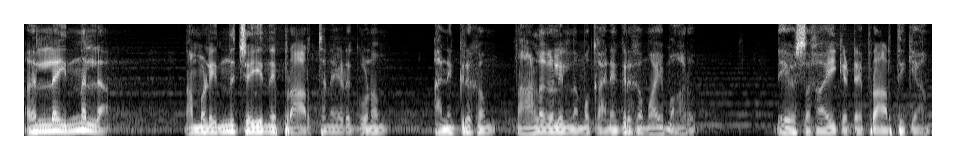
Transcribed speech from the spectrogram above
അതെല്ലാം ഇന്നല്ല. നമ്മൾ ഇന്ന് ചെയ്യുന്ന പ്രാർത്ഥനയുടെ ഗുണം അനുഗ്രഹം നാളുകളിൽ നമുക്ക് അനുഗ്രഹമായി മാറും. ദൈവം സഹായിക്കട്ടെ പ്രാർത്ഥിക്കാം.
